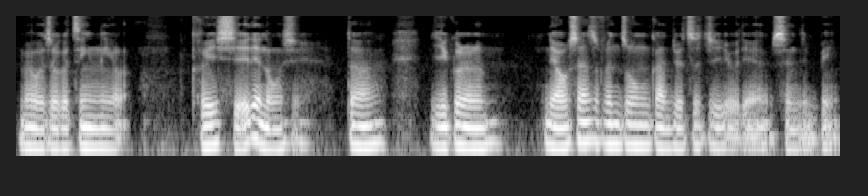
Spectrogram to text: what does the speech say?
没有这个精力了。可以写一点东西，但一个人聊三十分钟，感觉自己有点神经病。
